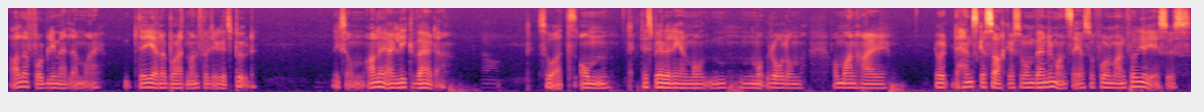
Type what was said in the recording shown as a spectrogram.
Alla får bli medlemmar. Det gäller bara att man följer Guds bud. Liksom, alla är likvärda. Så att om, det spelar ingen roll om, om man har gjort hemska saker så omvänder man sig och så får man följa Jesus.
